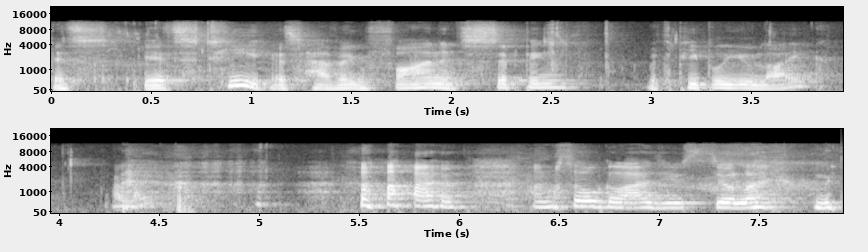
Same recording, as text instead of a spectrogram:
It's it's tea. It's having fun. It's sipping with people you like. I like it. I'm so glad you still like me.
